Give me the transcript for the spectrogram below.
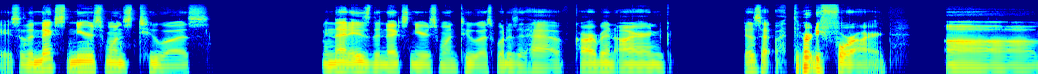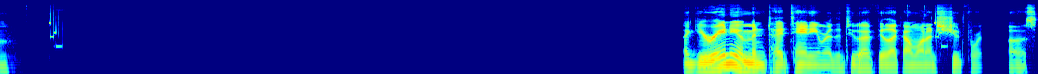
Okay, so the next nearest one's to us. I mean, that is the next nearest one to us. What does it have? Carbon, iron. Does have 34 iron. Um. Like uranium and titanium are the two I feel like I want to shoot for the most.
